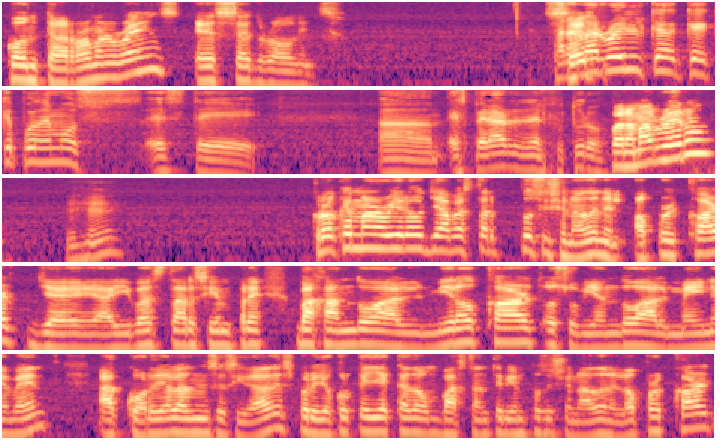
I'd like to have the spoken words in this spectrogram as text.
contra Roman Reigns es Seth Rollins. Para Matt Riddle, ¿qué, podemos este, esperar en el futuro? Para Matt Riddle, creo que Riddle ya va a estar posicionado en el upper card. Y ahí va a estar siempre bajando al middle card o subiendo al main event, acorde a las necesidades. Pero yo creo que ya quedó bastante bien posicionado en el upper card.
